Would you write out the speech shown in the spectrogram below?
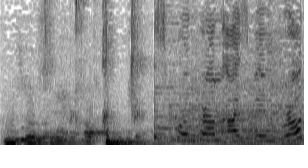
graciously approved. This program has been brought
